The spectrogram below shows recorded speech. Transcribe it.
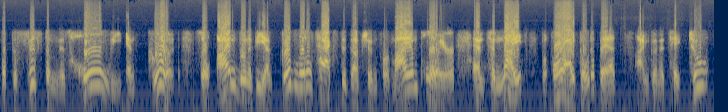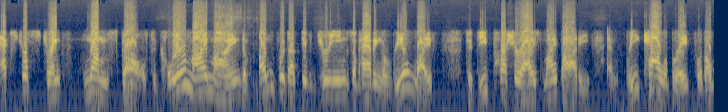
But the system is holy and good. So I'm going to be a good little tax deduction for my employer. And tonight, before I go to bed, I'm going to take two extra strength numbskull to clear my mind of unproductive dreams of having a real life to depressurize my body and recalibrate for the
